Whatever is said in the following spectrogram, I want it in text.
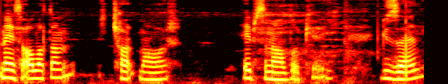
Neyse Allah'tan çarpma var. Hepsini aldı okey. Güzel.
